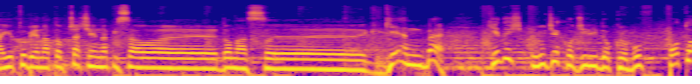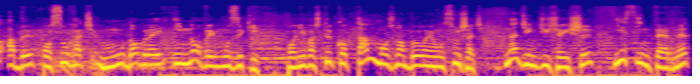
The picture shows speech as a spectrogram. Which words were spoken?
Na YouTubie, na Topczacie napisał e, do nas e, GNB. Kiedyś ludzie chodzili do klubów po to, aby posłuchać dobrej i nowej muzyki, ponieważ tylko tam można było ją usłyszeć. Na dzień dzisiejszy jest internet,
